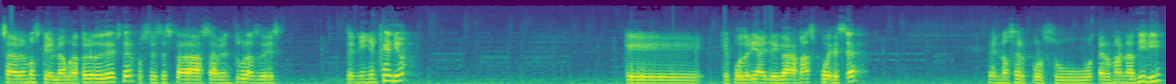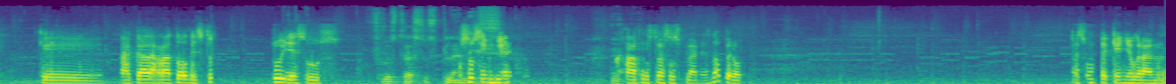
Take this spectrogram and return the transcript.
sabemos que el laboratorio de Dexter pues es estas aventuras de este niño genio que, que podría llegar a más, puede ser, de no ser por su hermana Didi, que a cada rato destruye sus, Frustra sus planes. sus. Ajá, frustra sus planes, ¿no? Pero es un pequeño gran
